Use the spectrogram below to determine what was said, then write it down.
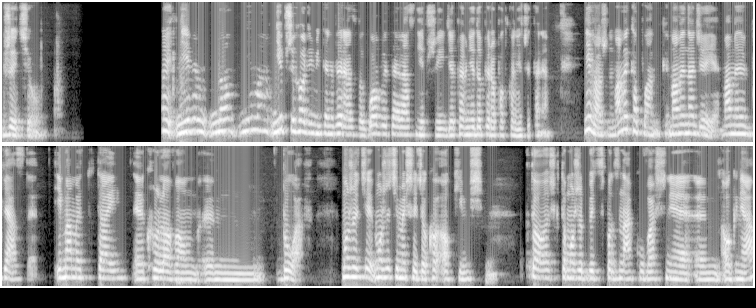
w życiu. No nie wiem, no nie, ma, nie przychodzi mi ten wyraz do głowy teraz, nie przyjdzie, pewnie dopiero pod koniec czytania. Nieważne, mamy kapłankę, mamy nadzieję, mamy gwiazdę i mamy tutaj e, królową buław. Możecie, możecie myśleć o, o kimś, ktoś, kto może być spod znaku właśnie ognia,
